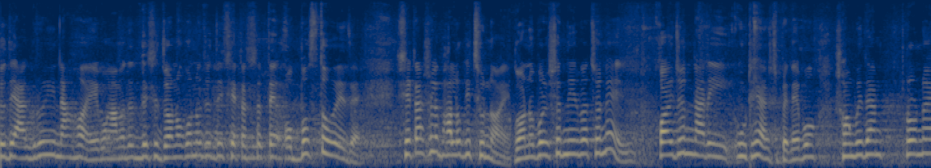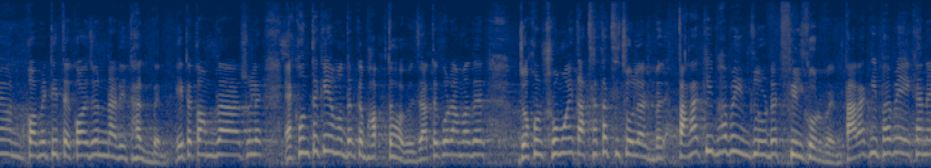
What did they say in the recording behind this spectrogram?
যদি আগ্রহী না হয় এবং আমাদের দেশের জনগণও যদি সেটার সাথে অভ্যস্ত হয়ে যায়, সেটা আসলে ভালো কিছু নয়। গণপরিষদ নির্বাচনে কয়জন নারী উঠে আসবেন এবং সংবিধান প্রণয়ন কমিটিতে কয়জন নারী থাকবেন, এটা তো আমরা আসলে এখন থেকেই আমাদেরকে ভাবতে হবে। যাতে করে আমাদের যখন সময় কাছাকাছি চলে আসবে তারা কীভাবে ইনক্লুডেড ফিল করবেন? তারা কীভাবে এখানে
